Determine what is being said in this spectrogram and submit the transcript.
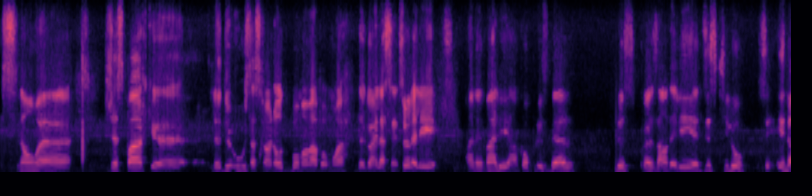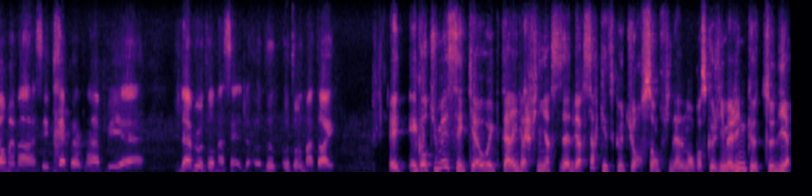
sinon, j'espère que le 2 août, ça sera un autre beau moment pour moi de gagner la ceinture. Elle est, honnêtement, elle est encore plus belle plus pesante. Elle est 10 kilos. C'est énormément. C'est très pesant. Puis euh, je la veux autour de ma, autour de ma taille. Et, quand tu mets ces KO et que tu arrives à finir ses adversaires, qu'est-ce que tu ressens finalement? Parce que j'imagine que se dire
